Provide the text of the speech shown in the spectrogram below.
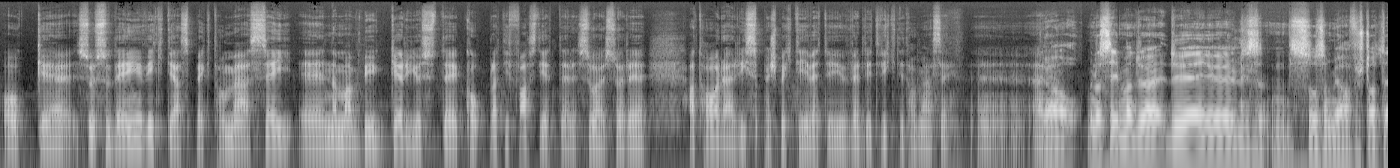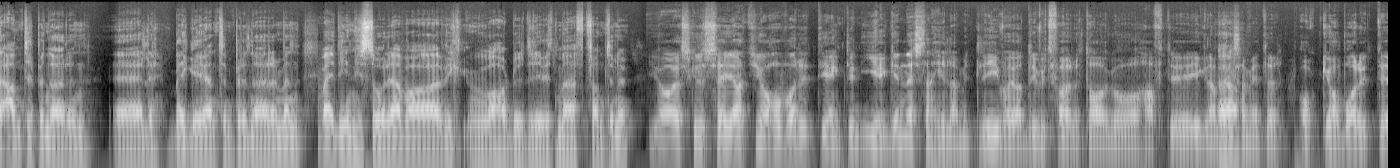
Och, eh, så, så det är en viktig aspekt att ha med sig eh, när man bygger just eh, kopplat till fastigheter så, är- så är det att ha det här riskperspektivet är ju väldigt viktigt att ha med sig. Eh, det. Ja, men då Simon, du, är- du är ju liksom, så som jag har förstått det, entreprenören. Eh, eller bägge är entreprenörer, men vad är din historia? Vad, vad har du drivit med fram till nu? Ja, jag skulle säga att jag har varit egentligen egen nästan hela mitt liv. Har jag drivit företag och haft eh, egna Ja. verksamheter. Och jag har varit eh,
